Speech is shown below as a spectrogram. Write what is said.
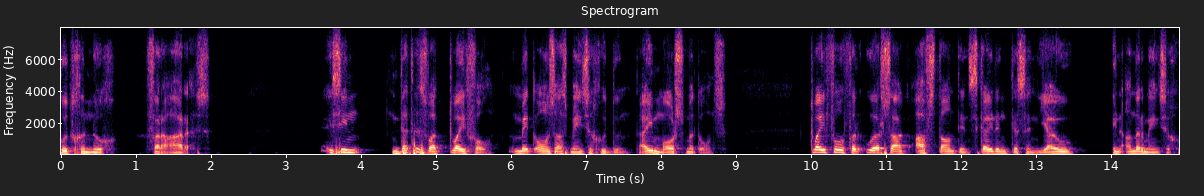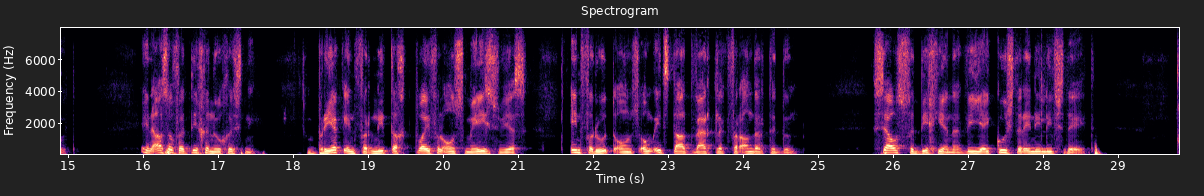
Goed genoeg vir haar is. Jy sien, dit is wat twyfel met ons as mense goed doen. Hy mors met ons. Twyfel veroorsaak afstand en skeiding tussen jou en ander mense goed. En asof dit nie genoeg is nie, breek en vernietig twyfel ons menswees en verhoed ons om iets daadwerklik verander te doen. Selfs vir diegene wie jy koester en die liefste het.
